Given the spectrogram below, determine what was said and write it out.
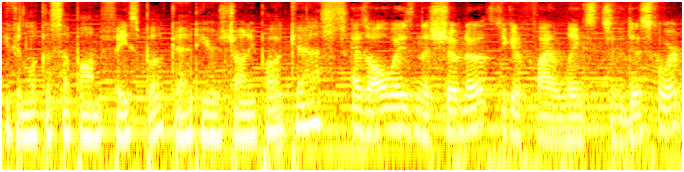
You can look us up on Facebook at Here's Johnny Podcast. As always, in the show notes, you can find links to the Discord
